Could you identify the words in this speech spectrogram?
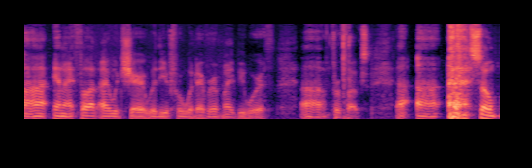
uh, and I thought I would share it with you for whatever it might be worth uh, for folks. Uh, uh, so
